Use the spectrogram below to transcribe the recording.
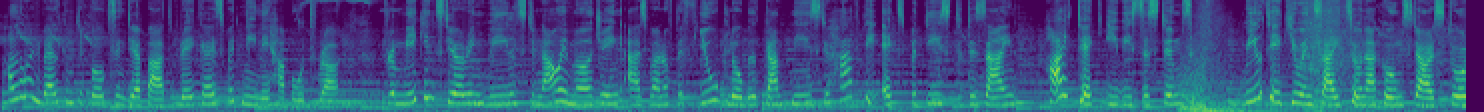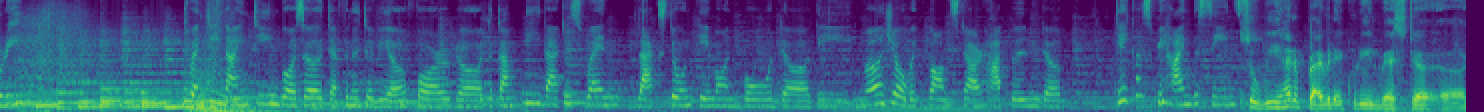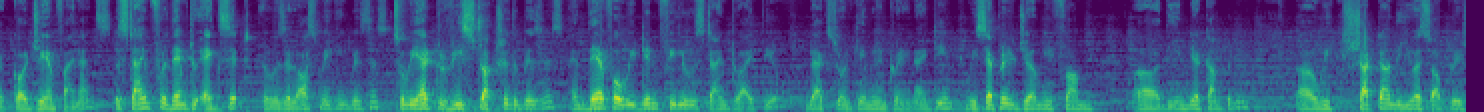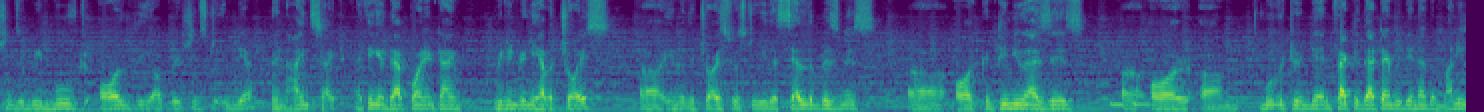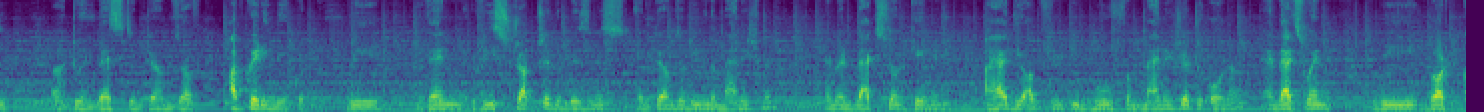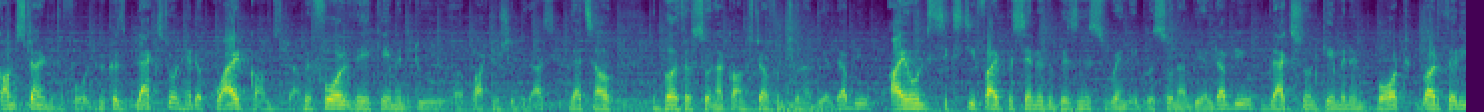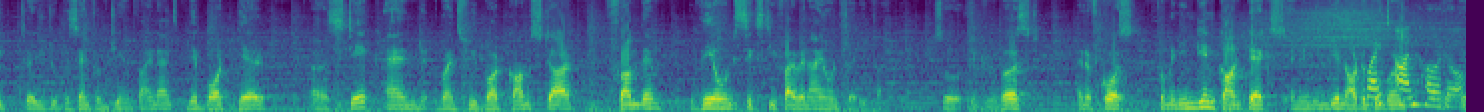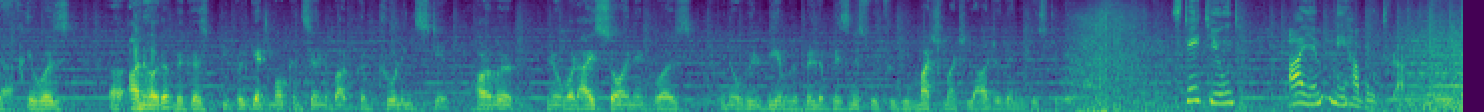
Hello and welcome to Forbes India Pathbreakers with me Neha Bothra. From making steering wheels to now emerging as one of the few global companies to have the expertise to design high-tech EV systems, we'll take you inside Sona Comstar's story. 2019 was a definitive year for uh, the company. That is when Blackstone came on board. Uh, the merger with Comstar happened. Uh, take us behind the scenes. So we had a private equity investor uh, called GM Finance. It was time for them to exit. It was a loss-making business. So we had to restructure the business and therefore we didn't feel it was time to IPO. Blackstone came in in 2019. We separated Germany from uh, the India company. Uh, we shut down the US operations and we moved all the operations to India. In hindsight, I think at that point in time, we didn't really have a choice. Uh, you know, the choice was to either sell the business uh, or continue as is uh, or um, move it to India. In fact, at that time, we didn't have the money uh, to invest in terms of upgrading the equipment. We then restructured the business in terms of even the management. And when Blackstone came in, I had the opportunity to move from manager to owner. And that's when we brought Comstar into the fold because Blackstone had acquired Comstar before they came into a partnership with us. That's how the birth of Sona Comstar from Sona BLW. I owned 65% of the business when it was Sona BLW. Blackstone came in and bought about 30 32% from GM Finance. They bought their uh, stake, and once we bought Comstar from them, they owned 65 and I owned 35. So it reversed, and of course, from an Indian context and an Indian automobile, Quite unheard of. Yeah, it was uh, unheard of because people get more concerned about controlling state. However, you know what I saw in it was you know, we'll be able to build a business which will be much, much larger than it is today. Stay tuned. I am Neha Bothra.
